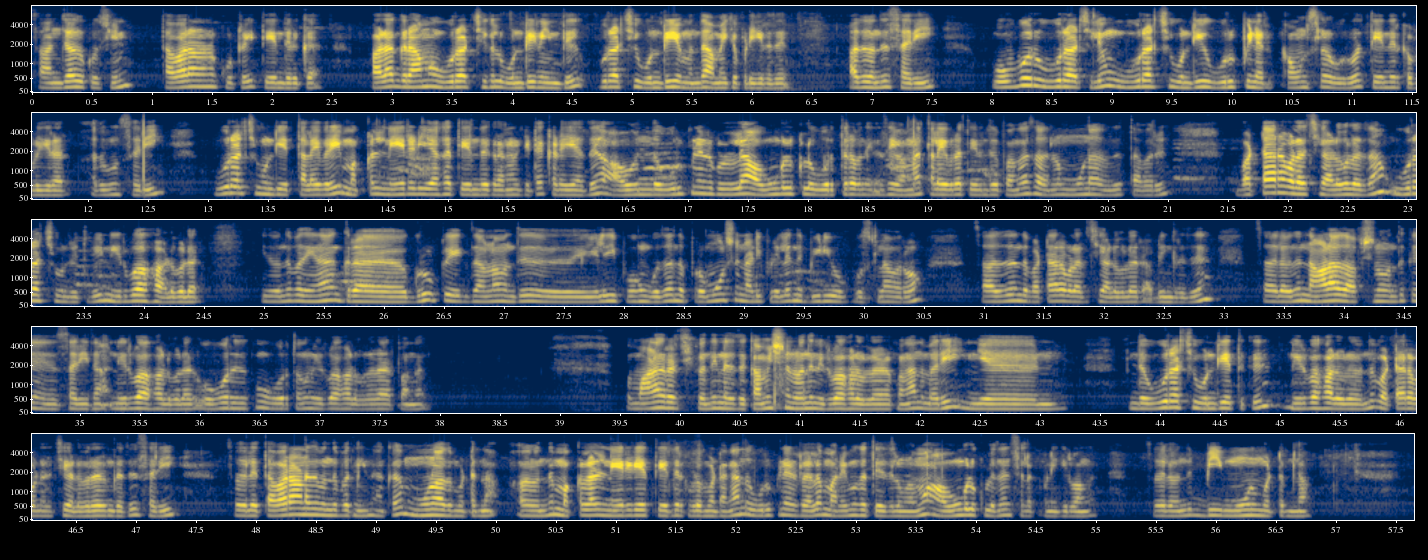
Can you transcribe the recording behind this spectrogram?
ஸோ அஞ்சாவது கொஸ்டின் தவறான கூற்றை தேர்ந்தெடுக்க. பல கிராம ஊராட்சிகள் ஒன்றிணைந்து ஊராட்சி ஒன்றியம் வந்து அமைக்கப்படுகிறது. அது வந்து சரி. ஒவ்வொரு ஊராட்சியிலும் ஊராட்சி ஒன்றிய உறுப்பினர் கவுன்சிலர் ஒருவர் தேர்ந்தெடுக்கப்படுகிறார். அதுவும் சரி. ஊராட்சி ஒன்றிய தலைவரை மக்கள் நேரடியாக தேர்ந்தெடுக்கிறாங்கன்னு கேட்டால் கிடையாது. அந்த உறுப்பினர்களுள்ள அவங்களுக்குள்ள ஒருத்தரை வந்து என்ன செய்வாங்கன்னா தலைவராக தேர்ந்தெடுப்பாங்க. ஸோ அதனால் மூணாவது வந்து தவறு. வட்டார வளர்ச்சி அலுவலர் தான் ஊராட்சி ஒன்றியத்துடைய நிர்வாக அலுவலர். இது வந்து பார்த்திங்கன்னா கிர குரூப் டூ எக்ஸாம்லாம் வந்து எழுதி போகும்போது அந்த ப்ரொமோஷன் அடிப்படையில் இந்த பிடிஓ போஸ்ட்லாம் வரும். ஸோ அதுதான் இந்த வட்டார வளர்ச்சி அலுவலர் அப்படிங்கிறது. ஸோ அதில் வந்து நாலாவது ஆப்ஷனும் வந்து சரி தான் நிர்வாக அலுவலர். ஒவ்வொரு இதுக்கும் ஒவ்வொருத்தவங்க நிர்வாக அலுவலராக இருப்பாங்க. இப்போ மாநகராட்சிக்கு வந்து இந்த கமிஷனர் வந்து நிர்வாக அலுவலராக இருப்பாங்க. அந்த மாதிரி இங்கே இந்த ஊராட்சி ஒன்றியத்துக்கு நிர்வாக அலுவலர் வந்து வட்டார வளர்ச்சி அலுவலருங்கிறது சரி. ஸோ அதில் தவறானது வந்து பார்த்திங்கனாக்கா மூணாவது மட்டும்தான். அவர் வந்து மக்களால் நேரடியாக தேர்ந்தெடுக்கப்பட மாட்டாங்க. அந்த உறுப்பினர்களால் மறைமுக தேர்தல் மூலமாக அவங்களுக்குள்ளே தான் செலக்ட் பண்ணிக்கிடுவாங்க ஸோ அதில் வந்து பி மூணு மட்டும்தான்.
